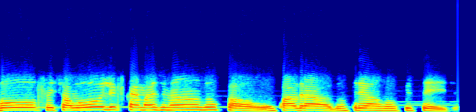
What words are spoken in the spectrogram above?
Vou fechar o olho e ficar imaginando um sol, um quadrado, um triângulo, o que seja.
